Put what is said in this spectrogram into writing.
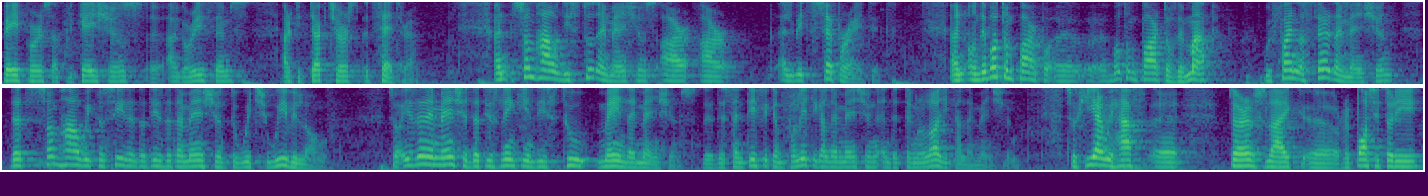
papers, applications, uh, algorithms, architectures, etc. And somehow these two dimensions are, are a little bit separated. And on the bottom part, uh, uh, bottom part of the map, we find a third dimension that somehow we consider that is the dimension to which we belong. So it's the dimension that is linking these two main dimensions, the, the scientific and political dimension and the technological dimension. So here we have uh, terms like uh, repository,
